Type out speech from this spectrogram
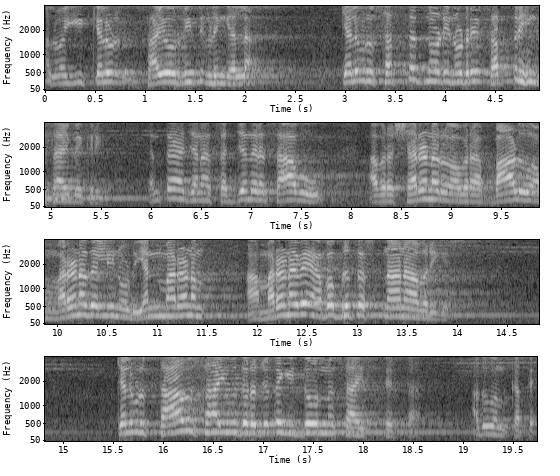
ಅಲ್ವಾ? ಈ ಕೆಲವರು ಸಾಯೋ ರೀತಿಗಳು ಹಿಂಗೆಲ್ಲ. ಕೆಲವರು ಸತ್ತದ್ ನೋಡಿ ನೋಡ್ರಿ ಸತ್ರು ಹಿಂಗೆ ಸಾಯ್ಬೇಕ್ರಿ. ಎಂತ ಜನ ಸಜ್ಜನರ ಸಾವು, ಅವರ ಶರಣರು, ಅವರ ಬಾಳು ಆ ಮರಣದಲ್ಲಿ ನೋಡು. ಎನ್ ಮರಣಂ? ಆ ಮರಣವೇ ಅವಭೃತ ಸ್ನಾನ ಅವರಿಗೆ. ಕೆಲವರು ತಾವು ಸಾಯುವುದರ ಜೊತೆಗೆ ಇದ್ದವ್ರನ್ನ ಸಾಯಿಸ್ತಿರ್ತಾರೆ. ಅದು ಒಂದು ಕತೆ.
